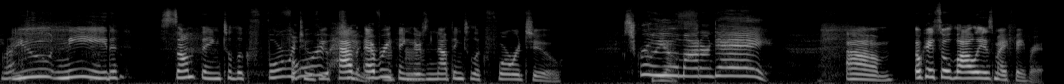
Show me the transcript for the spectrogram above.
Right. you need something to look forward, to. If you have to. everything, there's nothing to look forward to. Screw you, modern day. Um, okay, so Lolly is my favorite.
